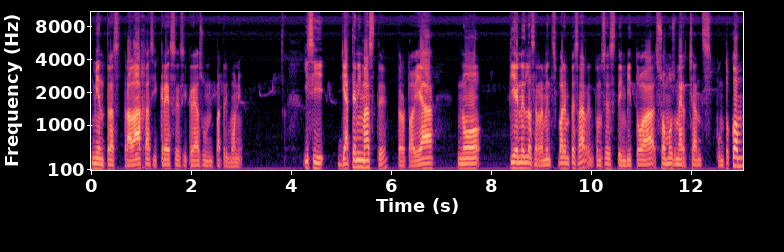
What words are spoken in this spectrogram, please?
mientras trabajas y creces y creas un patrimonio. Y si ya te animaste, pero todavía no tienes las herramientas para empezar, entonces te invito a somosmerchants.com.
